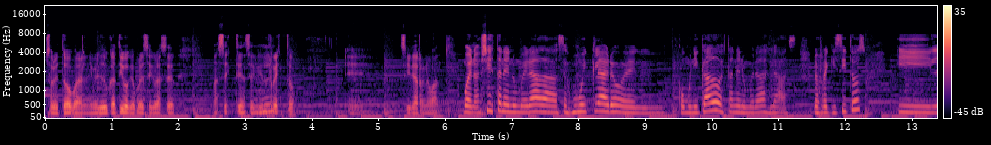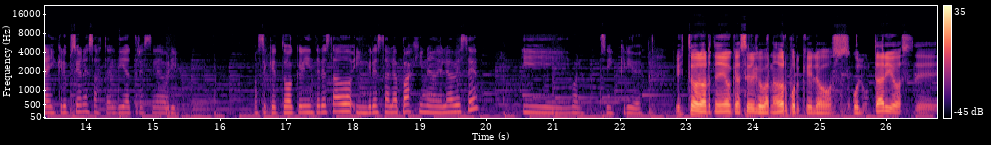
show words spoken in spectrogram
sobre todo para el nivel educativo que parece que va a ser más extensa que el resto. Se irá renovando. Bueno, allí están enumeradas, es muy claro el comunicado, están enumeradas las, los requisitos y la inscripción es hasta el día 13 de abril. Así que todo aquel interesado ingresa a la página del ABC y bueno, se inscribe. Esto lo ha tenido que hacer el gobernador porque los voluntarios de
